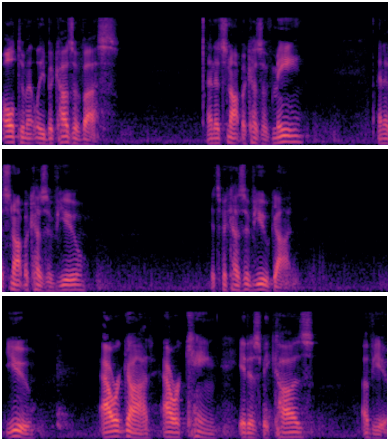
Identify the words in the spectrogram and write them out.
ultimately because of us. And it's not because of me. And it's not because of you. It's because of you, God. You, our God, our King. It is because of you.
